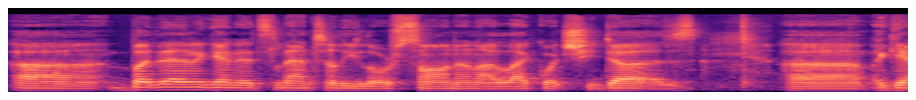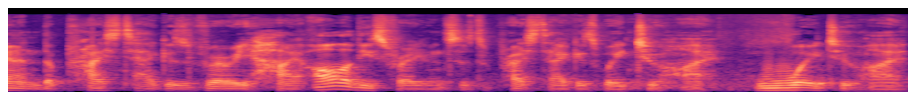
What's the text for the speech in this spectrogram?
Uh, but then again, it's Nathalie Lorson, and I like what she does. Uh, again, the price tag is very high. All of these fragrances, the price tag is way too high. Way too high.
